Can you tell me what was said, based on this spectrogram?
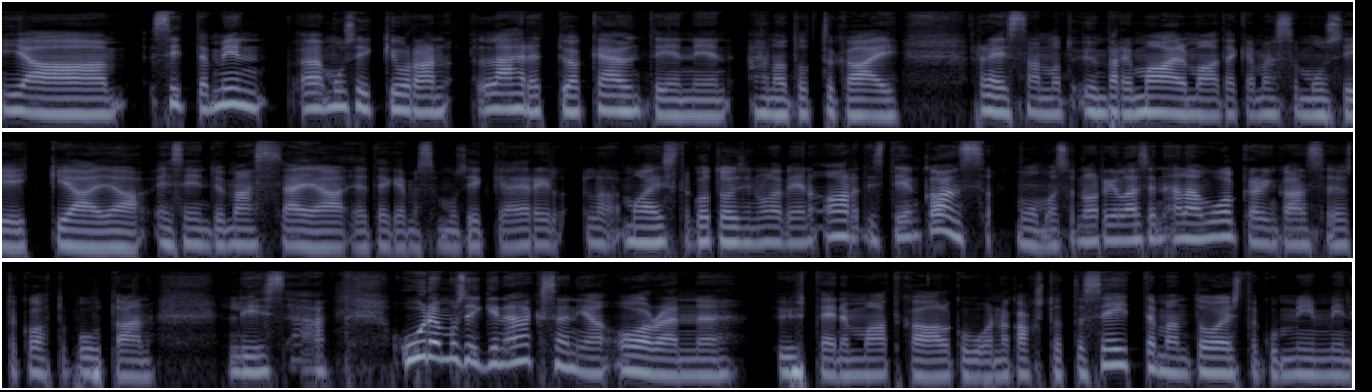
Ja sitten min musiikkiuran lähdettyä käyntiin, niin hän on totta kai reissannut ympäri maailmaa tekemässä musiikkia ja esiintymässä ja, ja tekemässä musiikkia eri maista kotoisin olevien artistien kanssa. Muun muassa norjalaisen Alan Walkerin kanssa, josta kohta puhutaan lisää. Uuden musiikin Xen ja Oren yhteinen matka alkoi vuonna 2017, kun Mimmin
